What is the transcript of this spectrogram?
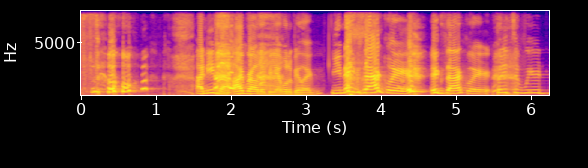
so I need that eyebrow to be able to be like, you know. exactly exactly But it's a weird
